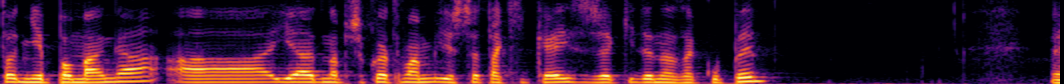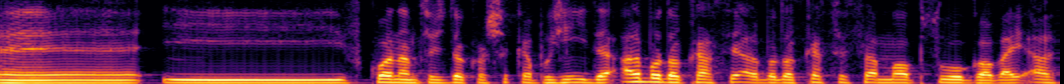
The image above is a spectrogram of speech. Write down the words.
to nie pomaga, a ja na przykład mam jeszcze taki case, że jak idę na zakupy e, i wkładam coś do koszyka, później idę albo do kasy, albo do kasy samoobsługowej, a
